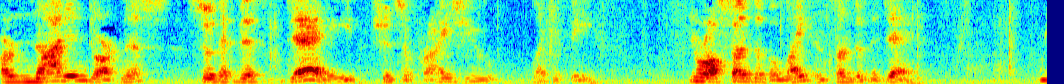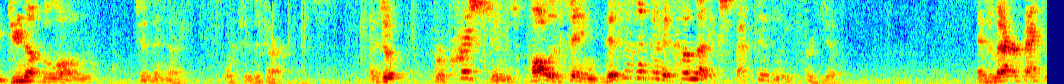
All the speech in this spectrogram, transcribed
are not in darkness, so that this day should surprise you like a thief. You are all sons of the light and sons of the day. We do not belong to the night or to the darkness. And so, for Christians, Paul is saying this isn't going to come unexpectedly for you. As a matter of fact,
